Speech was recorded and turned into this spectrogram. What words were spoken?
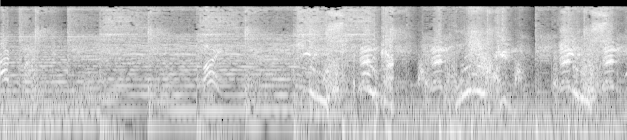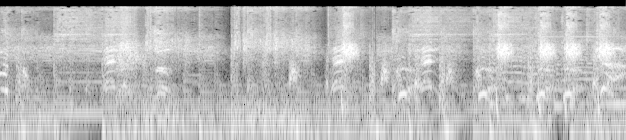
ッとこ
